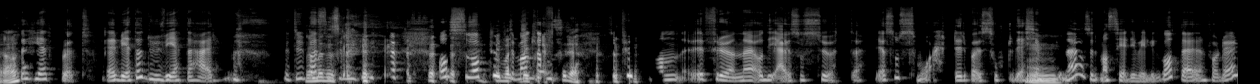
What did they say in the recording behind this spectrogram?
Ja. Det er helt bløtt. Jeg vet at du vet det her. Du bare Nei, sitter og så putter man ganske så putter man eh, frøene, og de er jo så søte. De er som små erter, bare sorte. De er Mm. kjempefine. Altså, man ser de veldig godt, det er en fordel.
